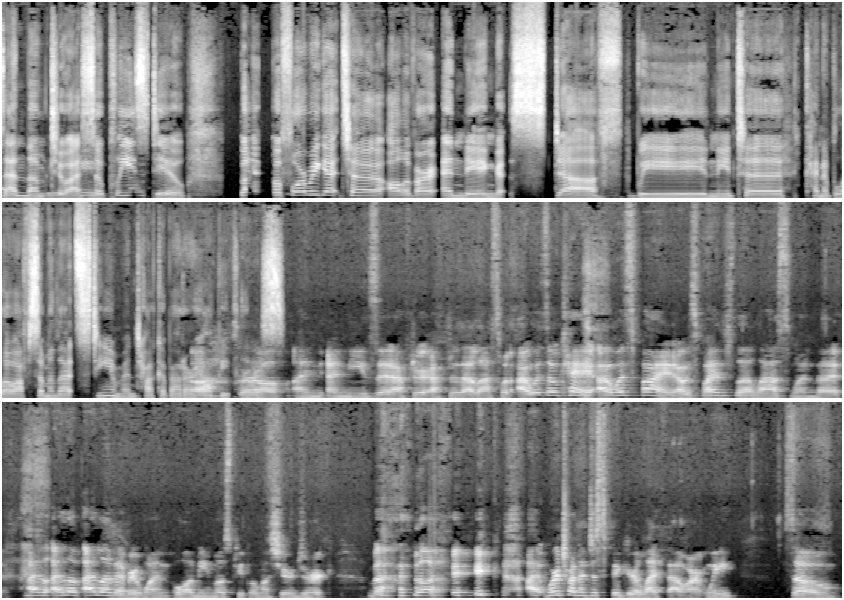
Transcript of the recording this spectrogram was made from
send them to us. So please do. Before we get to all of our ending stuff, we need to kind of blow off some of that steam and talk about our oh, happy place. Girl, I, I needs it after after that last one. I was okay. I was fine. I was fine for that last one, but I, I love I love everyone. Well, I mean, most people, unless you're a jerk. But like, I, we're trying to just figure life out, aren't we? So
